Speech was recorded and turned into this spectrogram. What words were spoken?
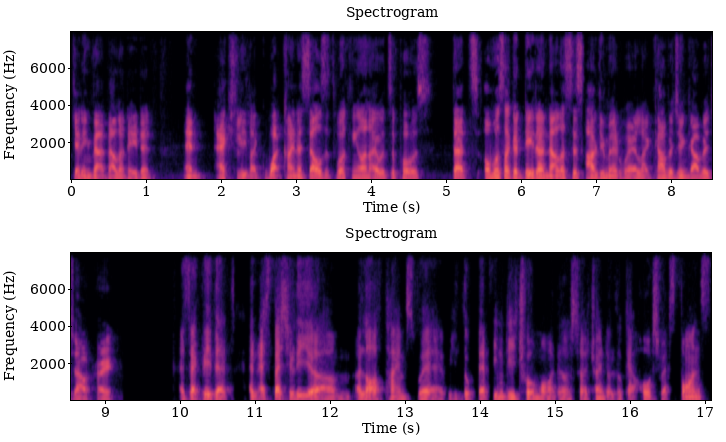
getting that validated and actually like what kind of cells it's working on, I would suppose. That's almost like a data analysis argument where like garbage in, garbage out, right? Exactly that. And especially um, a lot of times where we look at in vitro models, uh, trying to look at host response,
